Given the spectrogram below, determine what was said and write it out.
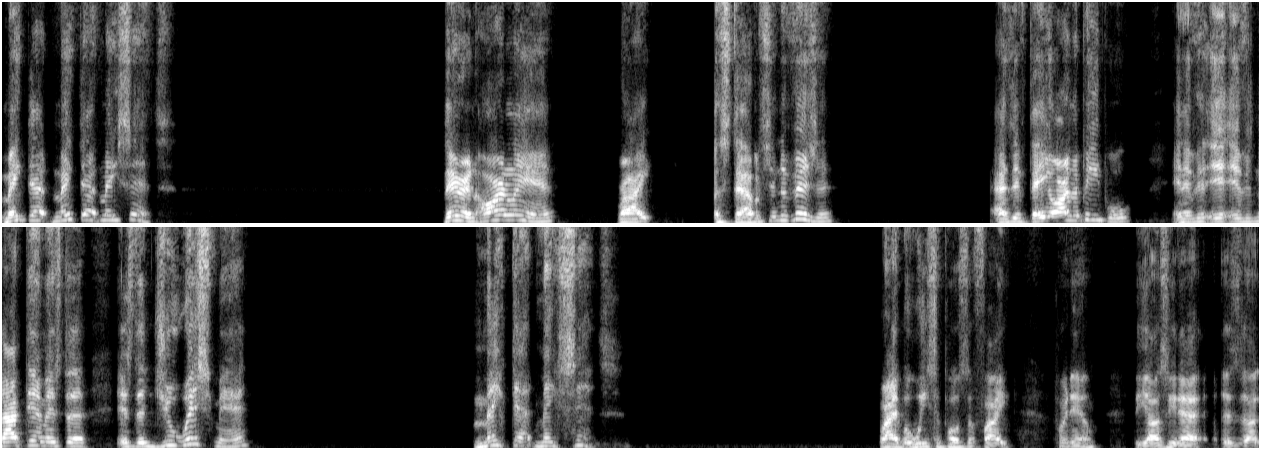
Make that make that make sense. They're in our land, right? Establishing the vision as if they are the people. And if, it, if it's not them, it's the it's the Jewish man. Make that make sense. Right, but we supposed to fight for them. Do y'all see that? Is I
